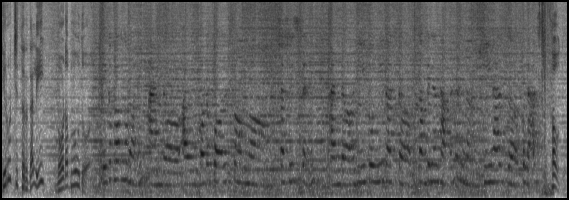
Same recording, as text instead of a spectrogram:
ಕಿರುಚಿತ್ರದಲ್ಲಿ ನೋಡಬಹುದು. ಹೌದು.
